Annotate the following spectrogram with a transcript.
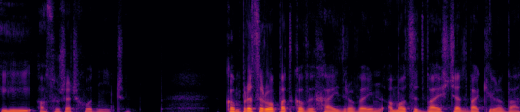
i osuszacz chłodniczy. Kompresor łopatkowy Hydrovane o mocy 22 kW,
